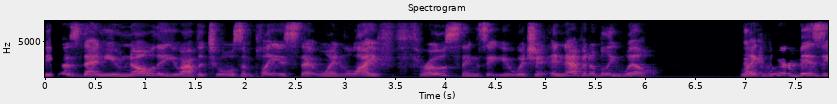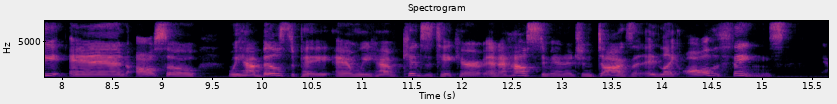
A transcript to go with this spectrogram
Because then you know that you have the tools in place that when life throws things at you which it inevitably will like we're busy and also we have bills to pay and we have kids to take care of and a house to manage and dogs and like all the things. Yeah.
